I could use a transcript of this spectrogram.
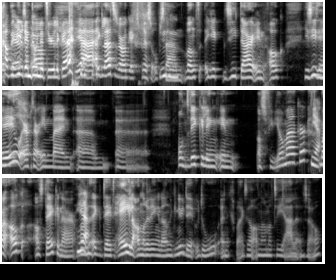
gaat nu iedereen doen af. natuurlijk, hè? Ja, ik laat ze er ook expres op staan. Mhm. Want je ziet daarin ook... Je ziet heel erg daarin mijn ehm, eh, ontwikkeling in als videomaker. Ja. Maar ook als tekenaar. Ja. Want ik deed hele andere dingen dan ik nu doe. En ik gebruikte heel andere materialen en zo.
